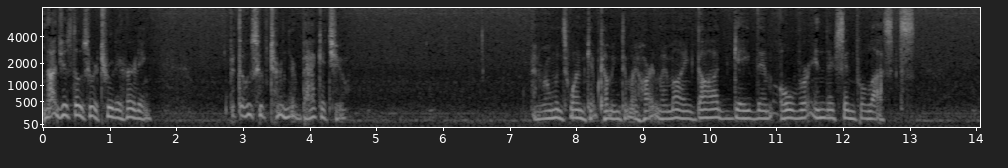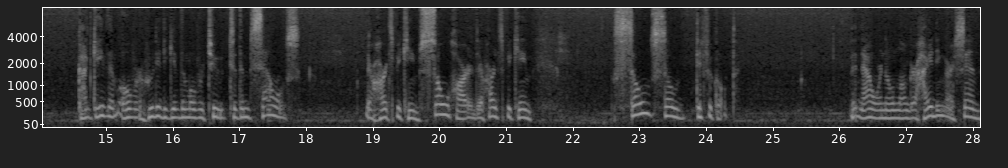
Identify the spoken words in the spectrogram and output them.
Not just those who are truly hurting, but those who've turned their back at you. And Romans 1 kept coming to my heart and my mind. God gave them over in their sinful lusts. God gave them over. Who did he give them over to? To themselves. Their hearts became so hard. Their hearts became so, so difficult that now we're no longer hiding our sin.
